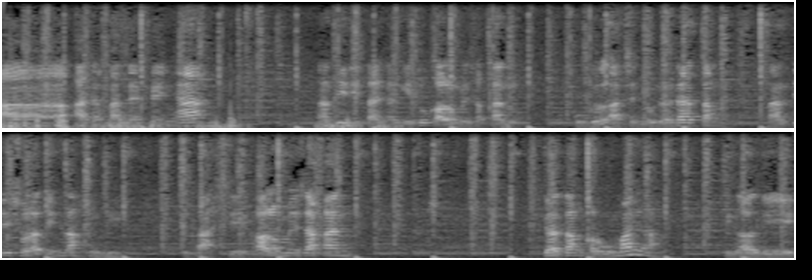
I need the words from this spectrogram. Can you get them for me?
eh, ada KTP-nya nanti ditanya gitu kalau misalkan Google AdSense udah datang nanti surat ini langsung di- dikasih. Kalau misalkan datang ke rumah ya tinggal di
